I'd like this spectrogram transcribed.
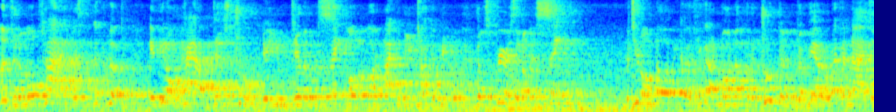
unto the Most High. Because look, look, if you don't have this truth, then you dealing with Satan. More, more than likely, when you talk to people, those spirits in them is Satan. But you don't know it because you got to know enough of the truth to, to be able to recognize the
